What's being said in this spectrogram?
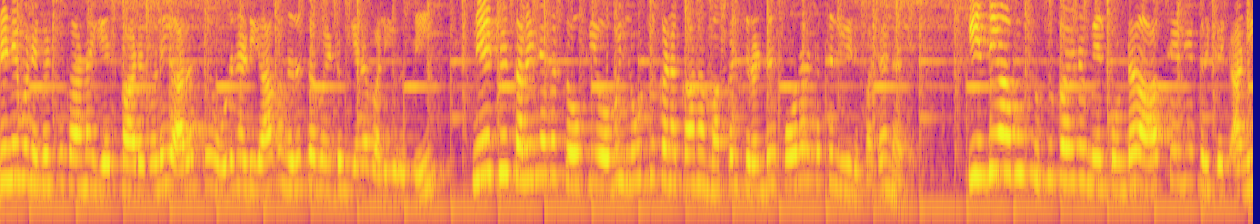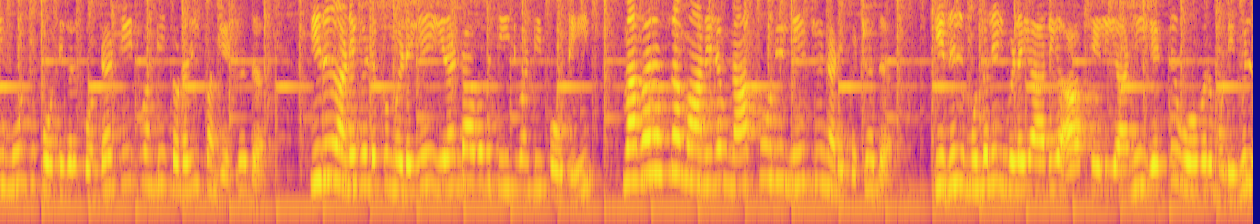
நினைவு நிகழ்ச்சிக்கான ஏற்பாடுகளை அரசு உடனடியாக நிறுத்த வேண்டும் என வலியுறுத்தி நேற்று தலைநகர் டோக்கியோவில் நூற்றுக்கணக்கான மக்கள் திரண்டு போராட்டத்தில் ஈடுபட்டனர். இந்தியாவில் சுற்றுப்பயணம் மேற்கொண்ட ஆஸ்திரேலிய கிரிக்கெட் அணி மூன்று போட்டிகள் கொண்ட டி டுவெண்டி தொடரில் பங்கேற்றது. இரு அணிகளுக்கும் இடையே இரண்டாவது டி டுவெண்டி போட்டி மகாராஷ்டிரா மாநிலம் நாக்பூரில் நேற்று நடைபெற்றது. இதில் முதலில் விளையாடிய ஆஸ்திரேலிய அணி எட்டு ஓவர் முடிவில்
